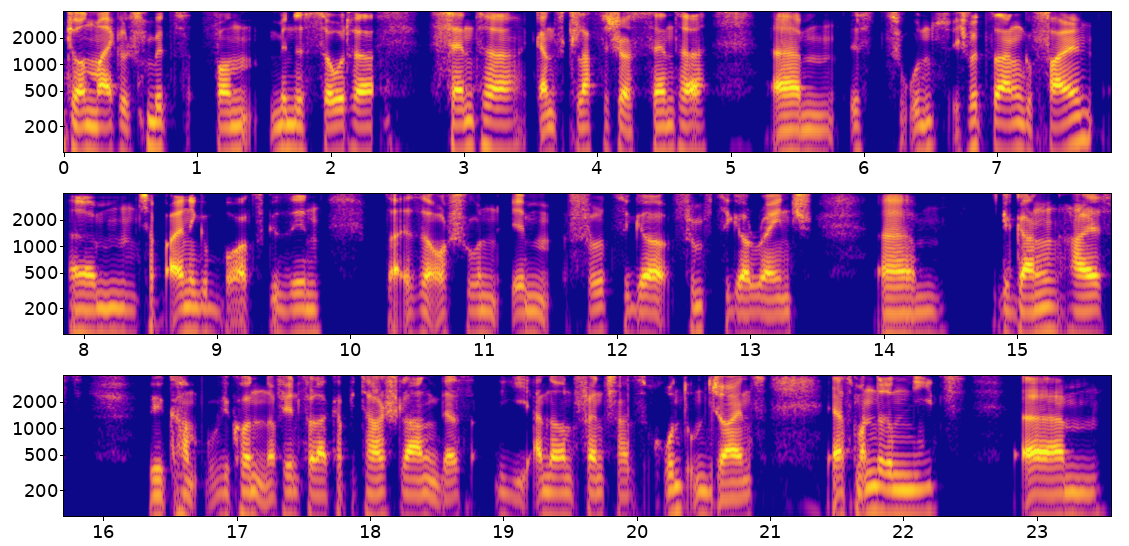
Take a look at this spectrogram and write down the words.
John Michael Schmitz von Minnesota Center, ganz klassischer Center, ähm, ist zu uns, ich würde sagen, gefallen. Ähm, ich habe einige Boards gesehen, da ist er auch schon im 40er, 50er Range ähm, gegangen. Heißt, wir, kam, wir konnten auf jeden Fall da Kapital schlagen, dass die anderen Franchises rund um Giants erstmal anderen Needs ähm,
